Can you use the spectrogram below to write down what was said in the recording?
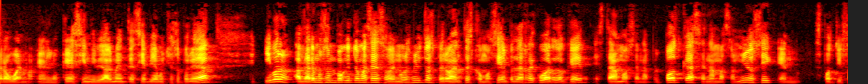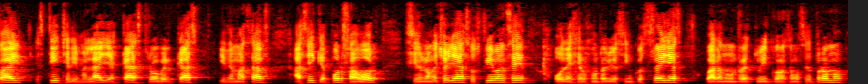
pero bueno, en lo que es individualmente sí había mucha superioridad. Y bueno, hablaremos un poquito más de eso en unos minutos, pero antes, como siempre, les recuerdo que estamos en Apple Podcasts, en Amazon Music, en Spotify, Stitcher, Himalaya, Castro, Overcast y demás apps. Así que, por favor, si no lo han hecho ya, suscríbanse o déjenos un review de 5 estrellas o hagan un retweet cuando hacemos el promo,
